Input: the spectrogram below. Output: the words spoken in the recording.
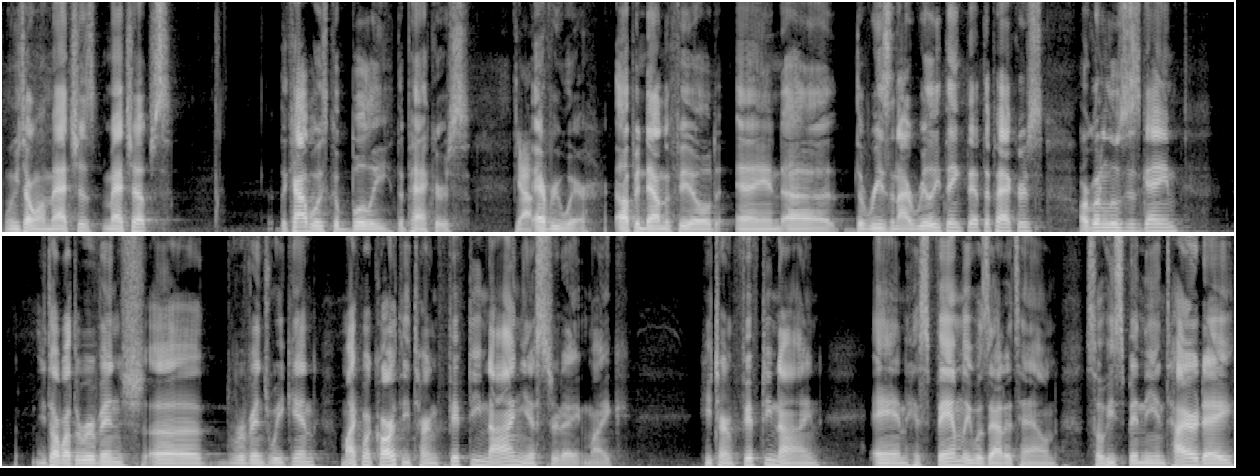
when you talk about matches matchups. The Cowboys could bully the Packers Yeah. everywhere, up and down the field. And uh, the reason I really think that the Packers are going to lose this game, you talk about the revenge, uh, revenge weekend. Mike McCarthy turned 59 yesterday. Mike, he turned 59, and his family was out of town, so he spent the entire day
